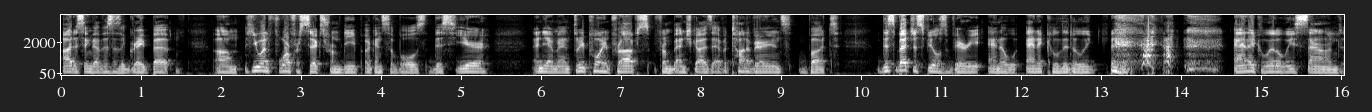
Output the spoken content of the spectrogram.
I just think that this is a great bet. Um, he went four for six from deep against the Bulls this year, and yeah, man, three point props from bench guys. They have a ton of variance, but this bet just feels very analytically analytically sound,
